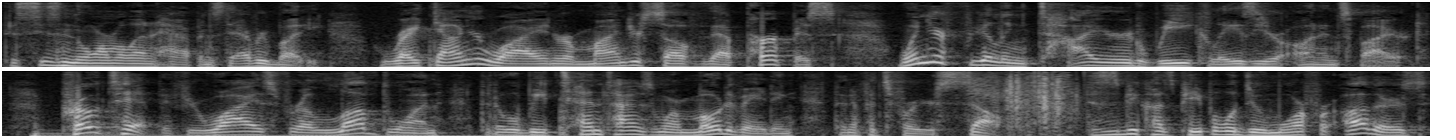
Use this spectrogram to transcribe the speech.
This is normal and it happens to everybody. Write down your why and remind yourself of that purpose when you're feeling tired, weak, lazy, or uninspired. Pro tip if your why is for a loved one, then it will be 10 times more motivating than if it's for yourself. This is because people will do more for others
